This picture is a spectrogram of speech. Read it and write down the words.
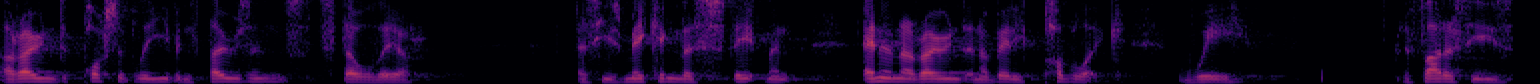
around, possibly even thousands, still there, as he's making this statement in and around in a very public way. The Pharisees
